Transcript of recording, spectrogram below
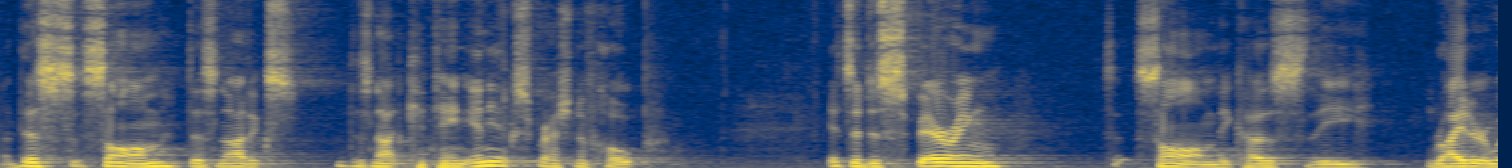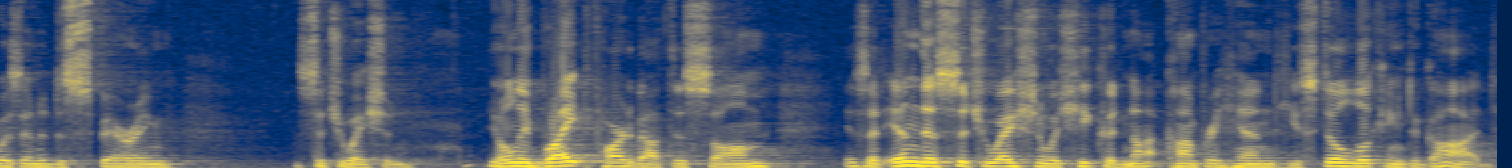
This psalm does not, ex- does not contain any expression of hope. It's a despairing psalm because the writer was in a despairing situation. The only bright part about this psalm is that in this situation which he could not comprehend, he's still looking to God.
